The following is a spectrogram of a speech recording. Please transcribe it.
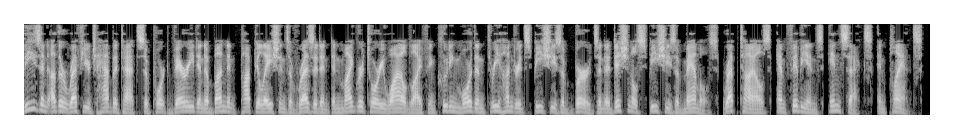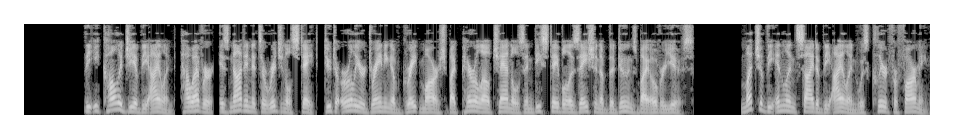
These and other refuge habitats support varied and abundant populations of resident and migratory wildlife including more than 300 species of birds and additional species of mammals, reptiles, amphibians, insects, and plants. The ecology of the island, however, is not in its original state, due to earlier draining of Great Marsh by parallel channels and destabilization of the dunes by overuse. Much of the inland side of the island was cleared for farming.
